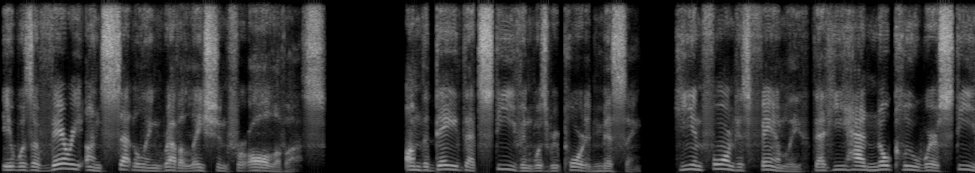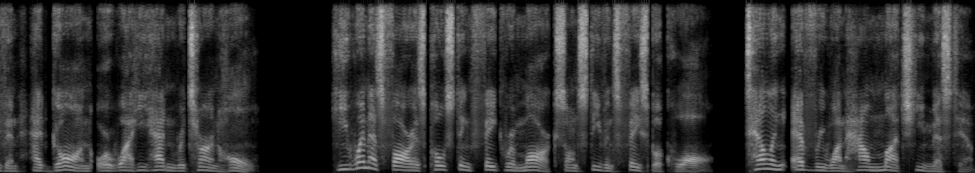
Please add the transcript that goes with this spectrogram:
It was a very unsettling revelation for all of us. On the day that Stephen was reported missing, he informed his family that he had no clue where Stephen had gone or why he hadn't returned home. He went as far as posting fake remarks on Stephen's Facebook wall, telling everyone how much he missed him.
